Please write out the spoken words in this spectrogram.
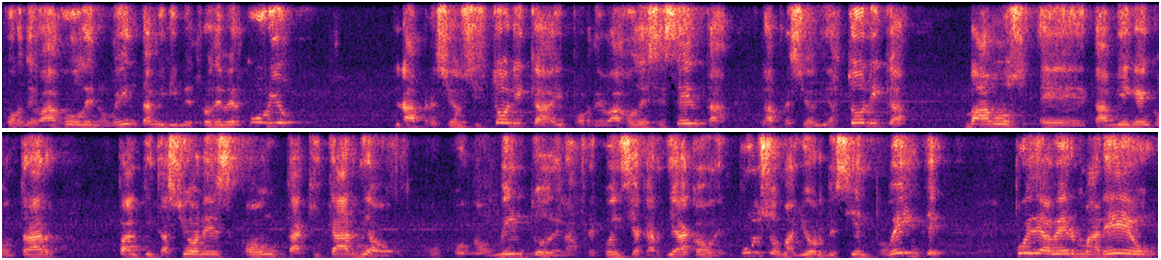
por debajo de 90 milímetros de mercurio, la presión sistólica y por debajo de 60 la presión diastólica. Vamos eh, también a encontrar palpitaciones con taquicardia o con aumento de la frecuencia cardíaca o del pulso mayor de 120. Puede haber mareo,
